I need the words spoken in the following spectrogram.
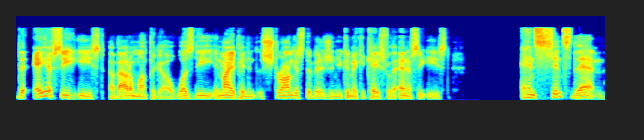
the AFC East about a month ago was the, in my opinion, the strongest division. You can make a case for the NFC East. And since then,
